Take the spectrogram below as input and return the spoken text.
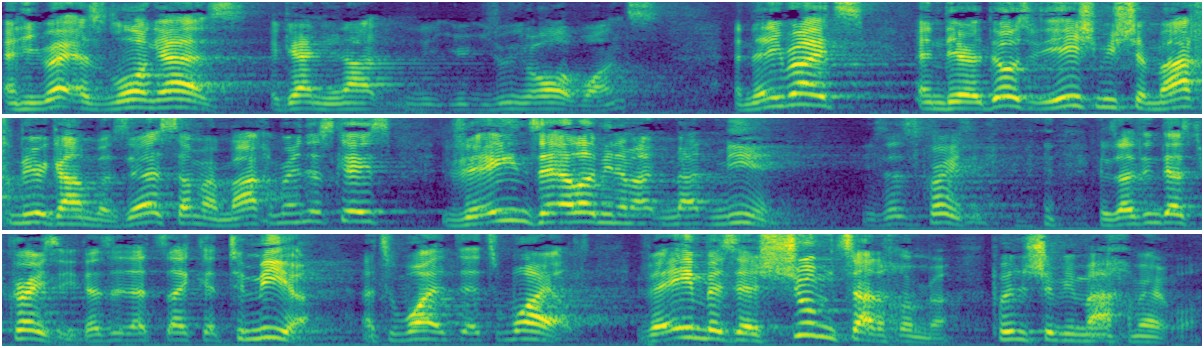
And he writes, as long as, again, you're not, you're doing it all at once. And then he writes, and there are those some are machmir in this case, ve'ein ze matmiin. He says it's crazy. Because I think that's crazy. That's, that's like a tamiyah. That's, that's wild. Shum. Person should be machmer.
